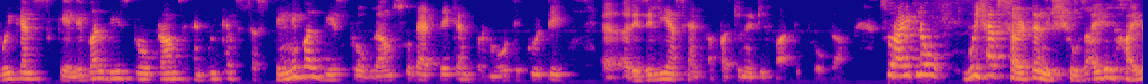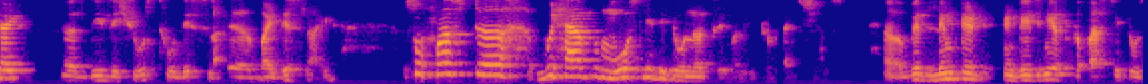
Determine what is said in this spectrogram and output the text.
we can scalable these programs and we can sustainable these programs so that they can promote equity, uh, resilience and opportunity for the program. So right now we have certain issues. I will highlight these issues through this by this slide. So first, we have mostly the donor-driven interventions with limited indigenous capacity to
